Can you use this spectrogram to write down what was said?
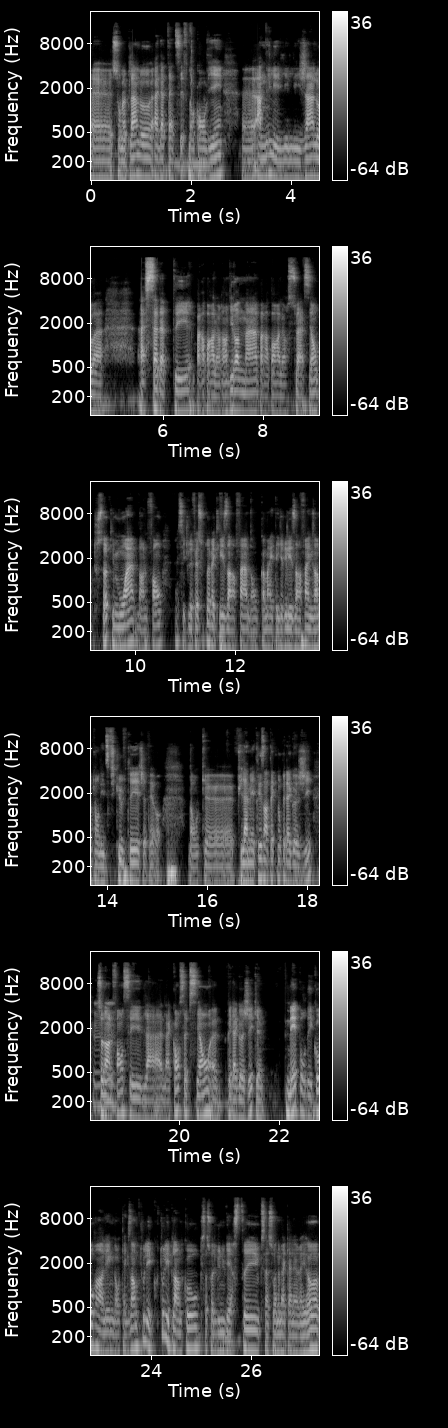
euh, sur le plan là, adaptatif. Donc, on vient amener les, les- les gens là, à, à s'adapter par rapport à leur environnement, par rapport à leur situation, tout ça. Puis moi, dans le fond, c'est que je le fais surtout avec les enfants. Donc, comment intégrer les enfants, exemple, qui ont des difficultés, etc. Donc, euh, puis la maîtrise en technopédagogie, ça, dans le Mhm. fond, c'est la, la conception euh, pédagogique, mais pour des cours en ligne. Donc, exemple, tous les, tous les plans de cours, que ce soit de l'université ou que ce soit de baccalauréat,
